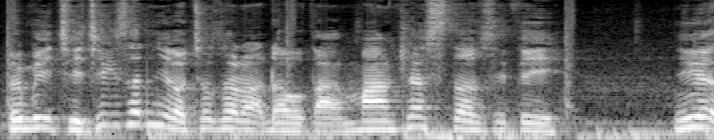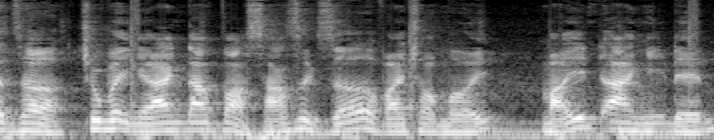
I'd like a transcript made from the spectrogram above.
Từng bị chỉ trích rất nhiều trong giai đoạn đầu tại Manchester City, nhưng hiện giờ trung vệ người Anh đang tỏa sáng rực rỡ ở vai trò mới mà ít ai nghĩ đến.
